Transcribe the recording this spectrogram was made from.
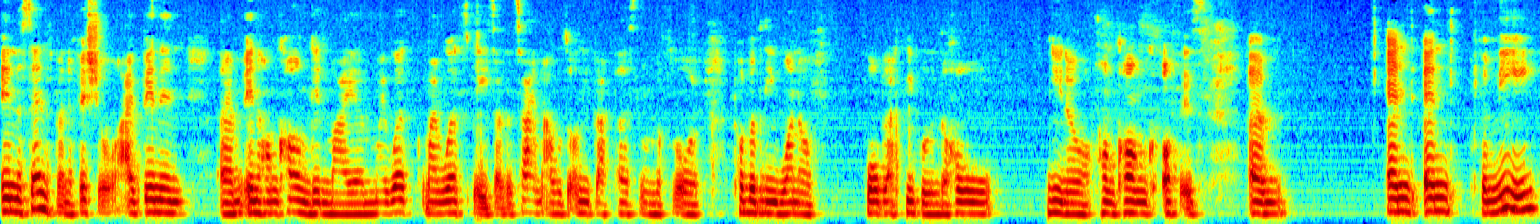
in a sense beneficial i've been in um, in Hong Kong in my um, my work my workspace at the time I was the only black person on the floor probably one of four black people in the whole you know, Hong Kong office. Um, and and for me,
